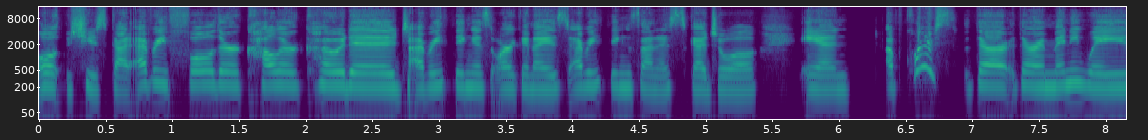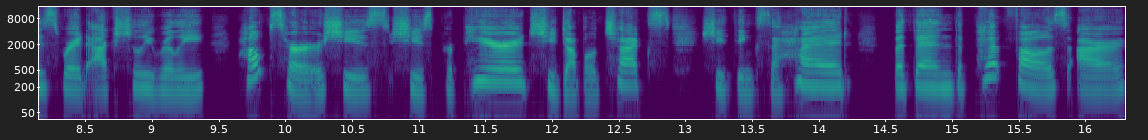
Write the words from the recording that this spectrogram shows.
oh, she's got every folder color coded, everything is organized, everything's on a schedule. And of course there are there are many ways where it actually really helps her she's she's prepared she double checks she thinks ahead but then the pitfalls are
